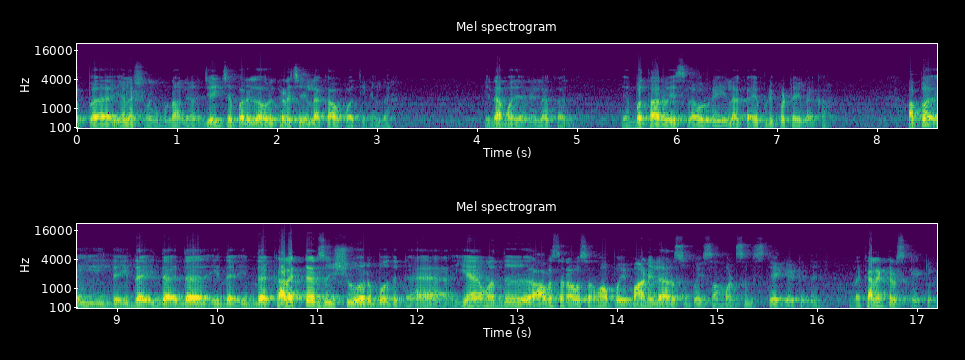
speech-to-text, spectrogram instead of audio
எப்போ? எலெக்ஷனுக்கு முன்னாலும் ஜெயித்த பிறகு அவர் கிடைச்ச இலாக்காவை பார்த்தீங்கல்ல. என்ன மாதிரியான இலாக்கா அது? எண்பத்தாறு வயசில் அவருடைய இலாக்கா எப்படிப்பட்ட இலாக்கா? அப்போ இந்த இந்த இந்த இந்த இந்த இந்த கலெக்டர்ஸ் இஷ்யூ வரும்போதுங்க ஏன் வந்து அவசர அவசரமாக போய் மாநில அரசு போய் சம்மன்ஸுக்கு ஸ்டே கேட்டுது? இந்த கலெக்டர்ஸ் கேட்கல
